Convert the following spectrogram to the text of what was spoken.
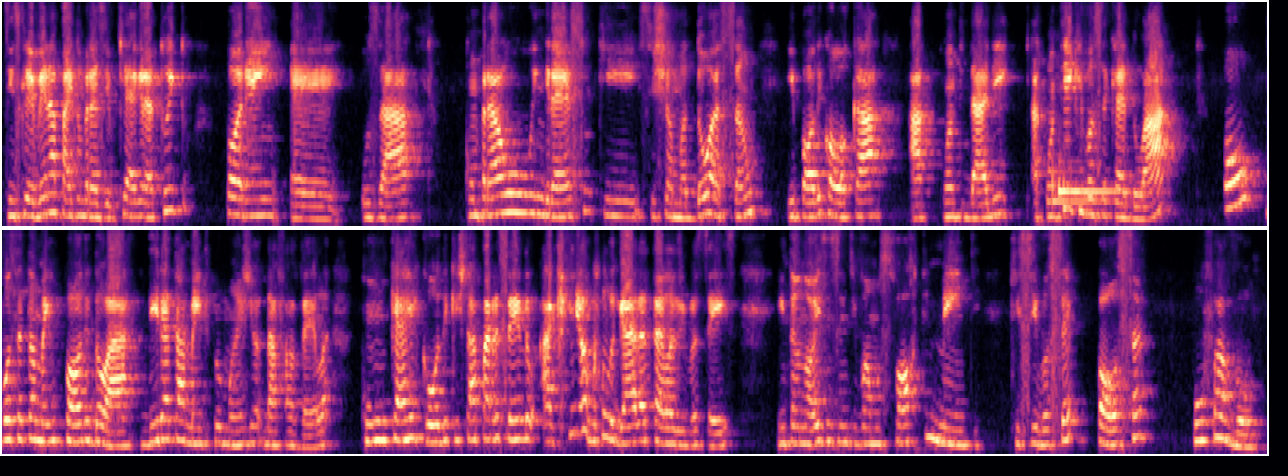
se inscrever na Python Brasil, que é gratuito, porém, é, usar, comprar o ingresso que se chama doação e pode colocar a quantidade, a quantia que você quer doar, ou você também pode doar diretamente para o Manjo da Favela com um QR Code que está aparecendo aqui em algum lugar da tela de vocês. Então, nós incentivamos fortemente que, se você possa, por favor,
